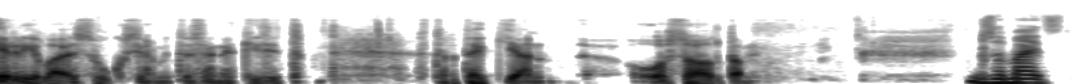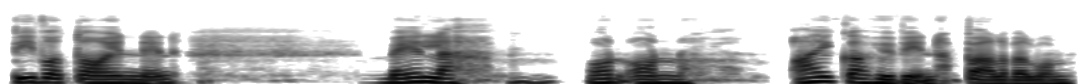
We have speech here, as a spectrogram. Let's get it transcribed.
erilaisuuksia, mitä sä näkisit strategian osalta? No sä mainitsit pivotoinnin. Meillä on, on aika hyvin palvelun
